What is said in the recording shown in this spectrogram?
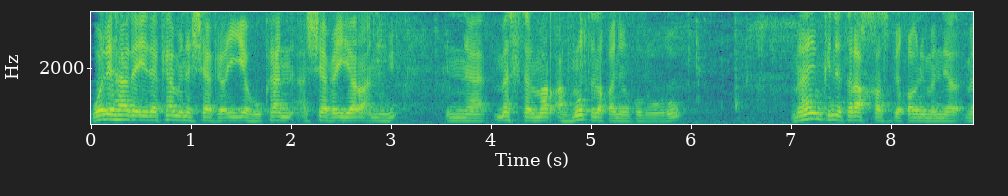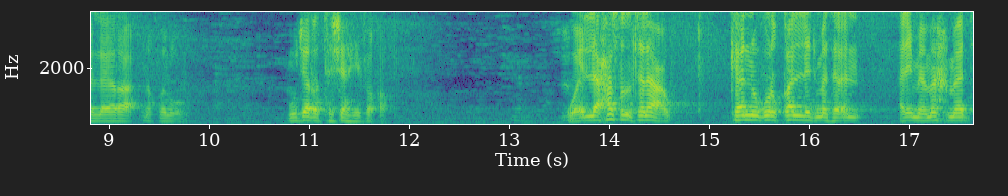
ولهذا إذا كان من الشافعية وكان الشافعي يرى أنه أن مس المرأة مطلقا ينقض الوضوء ما يمكن يترخص بقول من, يرى من لا يرى نقض الوضوء. مجرد تشهي فقط. وإلا حصل تلاعب. كأن نقول قلد مثلا الإمام أحمد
